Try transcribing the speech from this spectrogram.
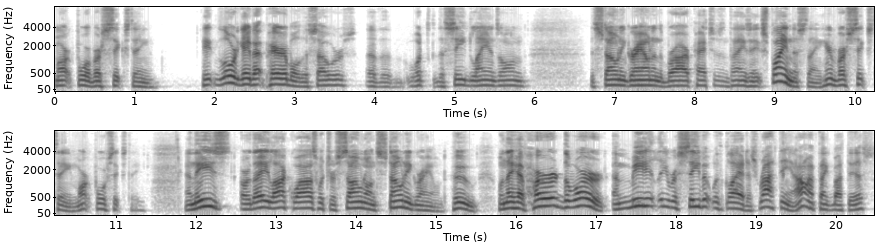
Mark 4, verse 16. He, the Lord gave that parable of the sowers, of the what the seed lands on, the stony ground and the briar patches and things, and he explained this thing here in verse 16, Mark 4, 16. And these are they likewise which are sown on stony ground, who, when they have heard the word, immediately receive it with gladness. Right then. I don't have to think about this.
